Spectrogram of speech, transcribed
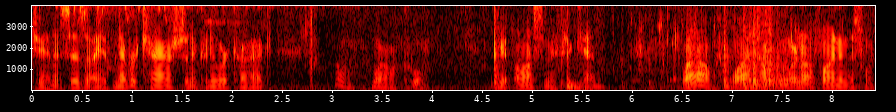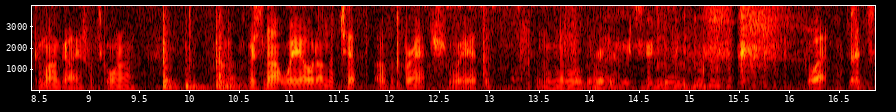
Janet says, I have never cached in a canoe or kayak. Oh, well, cool. It'd be awesome if you can. Wow, why, how come we're not finding this one? Come on, guys, what's going on? It's not way out on the tip of the branch, way at the, in the middle of the river? What? That's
